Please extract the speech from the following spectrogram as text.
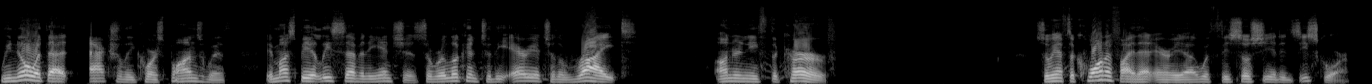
we know what that actually corresponds with. It must be at least 70 inches. So we're looking to the area to the right underneath the curve. So we have to quantify that area with the associated z-score.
